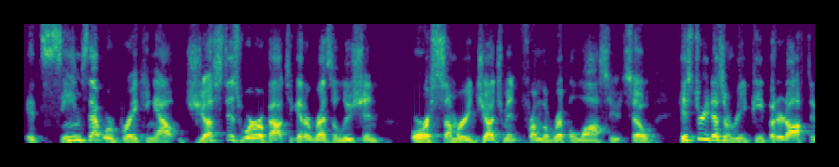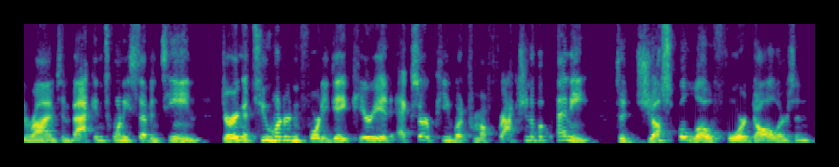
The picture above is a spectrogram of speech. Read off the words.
it seems that we're breaking out just as we're about to get a resolution or a summary judgment from the Ripple lawsuit. So history doesn't repeat, but it often rhymes. And back in 2017, during a 240 day period, XRP went from a fraction of a penny to just below $4. And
